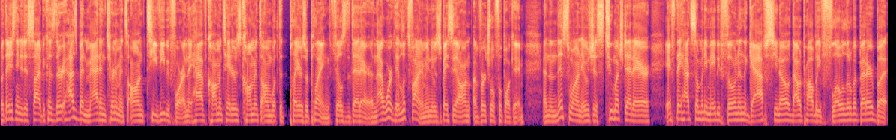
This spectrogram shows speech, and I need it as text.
but they just need to decide because there has been Madden tournaments on TV before, and they have commentators comment on what the players are playing, fills the dead air, and that worked. It looked fine. I mean, it was basically on a virtual football game. And then this one, it was just too much dead air. If they had somebody maybe filling in the gaps, you know, that would probably flow a little bit better. But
